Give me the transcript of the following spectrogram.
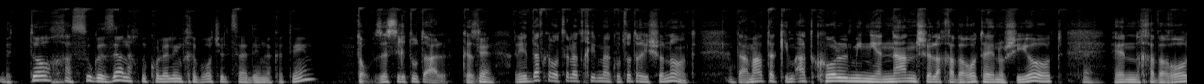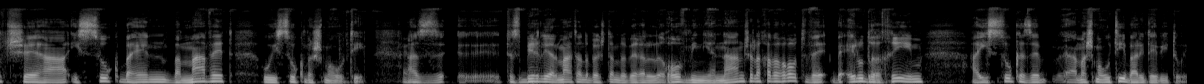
בתוך הסוג הזה אנחנו כוללים חברות של צעדים לקטים, טוב, זה שרטוט על כזה. כן. אני דווקא רוצה להתחיל מהקבוצות הראשונות. Okay. אתה אמרת כמעט כל מניינן של החברות האנושיות okay. כן. הן חברות שהעיסוק בהן במוות הוא עיסוק משמעותי. Okay. כן. אז uh, תסביר לי על מה אתה מדבר כשאתה מדבר על רוב מניינן של החברות, ובאילו דרכים העיסוק הזה, המשמעותי, בא לידי ביטוי.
